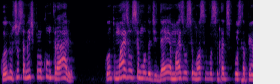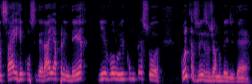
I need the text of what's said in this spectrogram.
Quando justamente pelo contrário. Quanto mais você muda de ideia, mais você mostra que você está disposto a pensar e reconsiderar e aprender e evoluir como pessoa. Quantas vezes eu já mudei de ideia?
